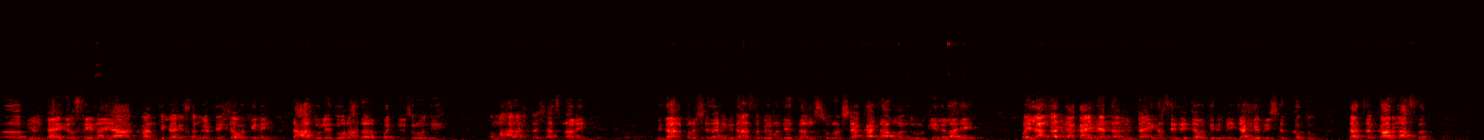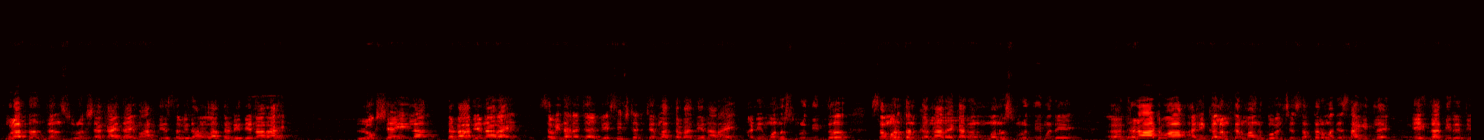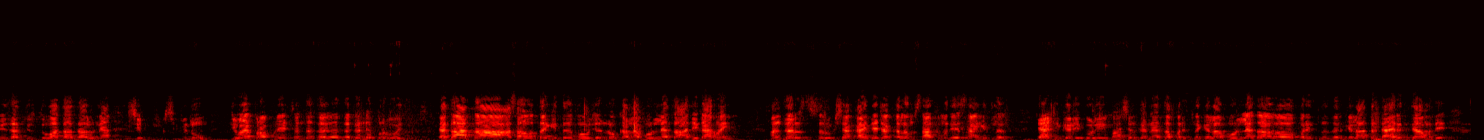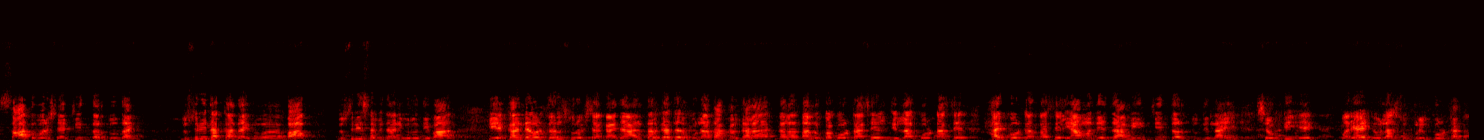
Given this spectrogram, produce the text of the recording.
Bhim tiger सेना या क्रांतिकारी संघटनेच्या वतीने दहा जुलै दोन हजार पंचवीस रोजी महाराष्ट्र शासनाने विधान परिषद आणि विधानसभेमध्ये जन सुरक्षा कायदा मंजूर केलेला आहे. पहिल्यांदा त्या कायद्याचा भीम टायगर सेनेच्या वतीने मी जाहीर निषेध करतो. त्याचं कारण असं मुळातच जन सुरक्षा कायदा हे भारतीय संविधानाला तडे देणार आहे. लोकशाहीला तडा देणार आहे संविधानाच्या बेसिक स्ट्रक्चरला तडा देणार आहे आणि मनुस्मृतीचं समर्थन करणार आहे. कारण मनुस्मृतीमध्ये धडा आठवा आणि कलम क्रमांक दोनशे सत्तरमध्ये सांगितलंय एक जाती रे द्वि जातीस्तू दारुण्या शिप जिवाय प्राप्ले छंद जगन्य प्रभू त्याचा अर्थ असा होता की बहुजन लोकांना बोलण्याचा अधिकार नाही. आणि जर सुरक्षा कायद्याच्या कलम सात मध्ये सांगितलं त्या ठिकाणी कोणी भाषण करण्याचा प्रयत्न केला बोलण्याचा प्रयत्न जर केला तर डायरेक्ट त्यामध्ये सात वर्षाची तरतूद आहे. दुसरी धक्कादायक बाब दुसरी संविधान विरोधी बाब की एखाद्यावर जल सुरक्षा कायद्या अंतर्गत जर गुन्हा दाखल झाला त्याला तालुका कोर्ट असेल जिल्हा कोर्ट असेल हायकोर्टात असेल यामध्ये जामीनची तरतुदी नाही. शेवटी एक पर्याय ठेवला सुप्रीम कोर्टाचा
